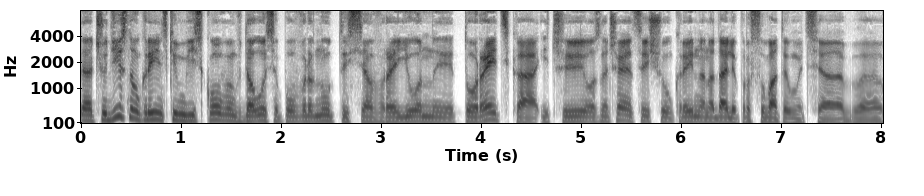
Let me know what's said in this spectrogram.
Е, Чи дійсно українським військовим вдалося повернутися в райони Торецька, і чи означає це, що Україна надалі просуватиметься в-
